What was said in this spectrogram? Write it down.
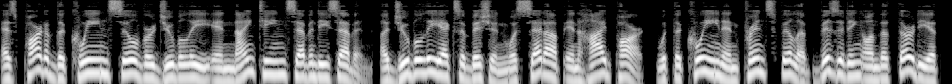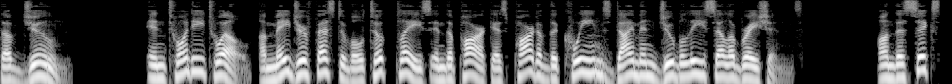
As part of the Queen's Silver Jubilee in 1977, a Jubilee exhibition was set up in Hyde Park, with the Queen and Prince Philip visiting on 30 June. In 2012, a major festival took place in the park as part of the Queen's Diamond Jubilee celebrations. On 6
